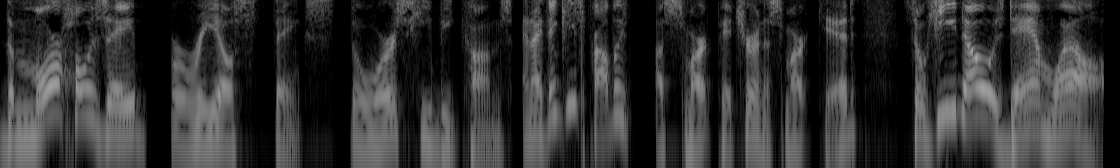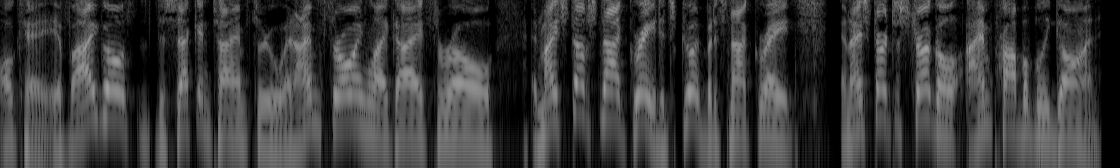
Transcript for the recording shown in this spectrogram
the more Jose Berrios thinks, the worse he becomes. And I think he's probably a smart pitcher and a smart kid. So he knows damn well, okay, if I go the second time through and I'm throwing like I throw, and my stuff's not great, it's good, but it's not great, and I start to struggle, I'm probably gone.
